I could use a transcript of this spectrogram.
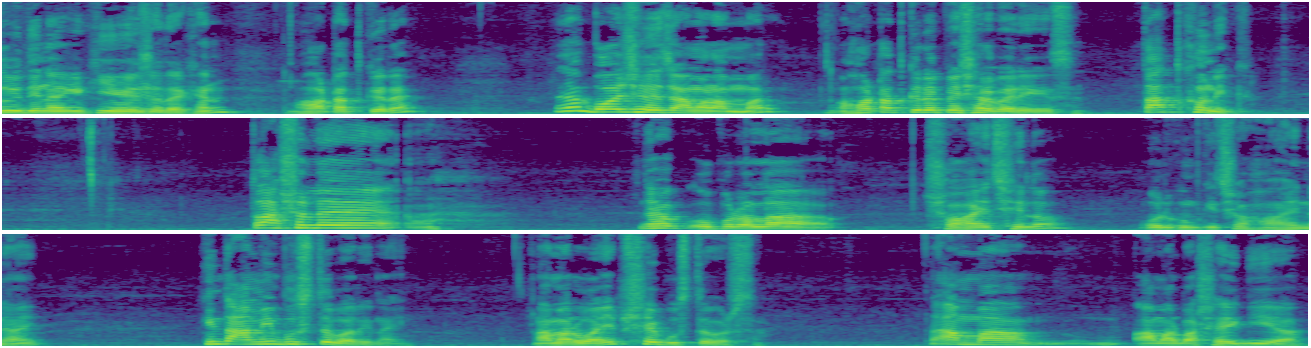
দুই দিন আগে কি হয়েছে দেখেন? হঠাৎ করে বয়স হয়েছে আমার আম্মার হঠাৎ করে প্রেশার বেড়ে গেছে তাৎক্ষণিক। তো আসলে যাই হোক উপরওয়ালা সহায় ছিল ওরকম কিছু হয় নাই। কিন্তু আমি বুঝতে পারি নাই। আমার ওয়াইফ সে বুঝতে পারছে। আম্মা আমার বাসায় গিয়া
